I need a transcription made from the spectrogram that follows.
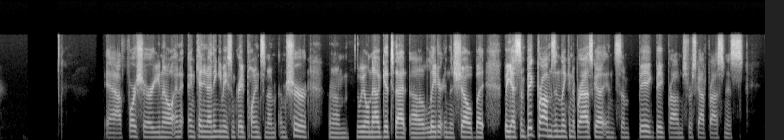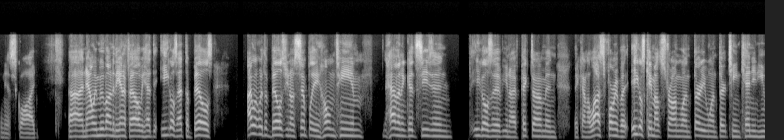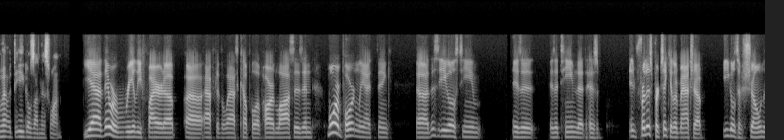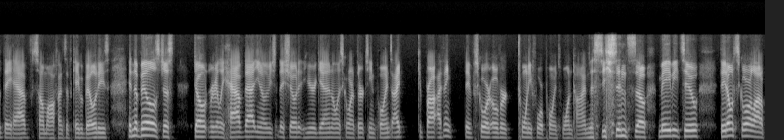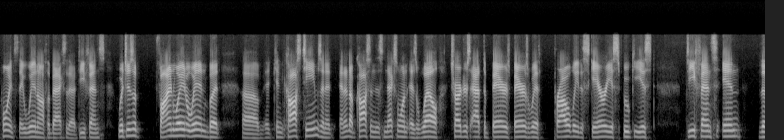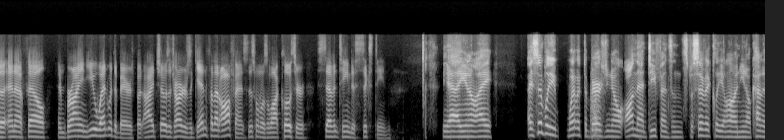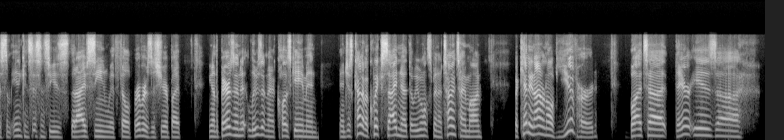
Yeah, for sure. You know, and and Kenyon, I think you make some great points, and I'm I'm sure um, we will now get to that uh, later in the show. But but yeah, some big problems in Lincoln, Nebraska, and some big big problems for Scott Frost and his and his squad. Uh, now we move on to the NFL. We had the Eagles at the Bills. I went with the Bills. You know, simply home team having a good season. The Eagles have, you know, I've picked them and they kind of lost for me, but Eagles came out strong, one 31 13. Kenyon, you went with the Eagles on this one. Yeah, they were really fired up uh, after the last couple of hard losses, and more importantly, I think uh, this Eagles team is a is a team that has, for this particular matchup, Eagles have shown that they have some offensive capabilities, and the Bills just don't really have that. You know, they showed it here again, only scoring 13 points. I could pro- I think they've scored over 24 points one time this season, so maybe two they don't score a lot of points. They win off the backs of that defense, which is a fine way to win, but uh, it can cost teams, and it ended up costing this next one as well. Chargers at the Bears. Bears with probably the scariest, spookiest defense in the NFL. And Brian, you went with the Bears, but I chose the Chargers again for that offense. This one was a lot closer, 17 to 16. Yeah, you know, I I simply went with the Bears, you know, on that defense and specifically on, you know, kind of some inconsistencies that I've seen with Philip Rivers this year. But, you know, the Bears ended lose it in a close game and and just kind of a quick side note that we won't spend a ton of time on. But Kenny, I don't know if you've heard, but uh, there is uh,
